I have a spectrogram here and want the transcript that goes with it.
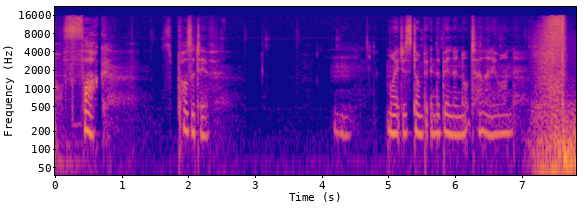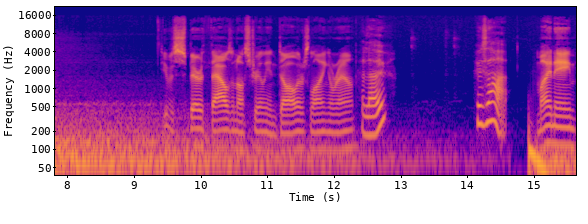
Oh, fuck. Positive. Mm. Might just dump it in the bin and not tell anyone. Do you have a spare thousand Australian dollars lying around? Hello? Who's that? My name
